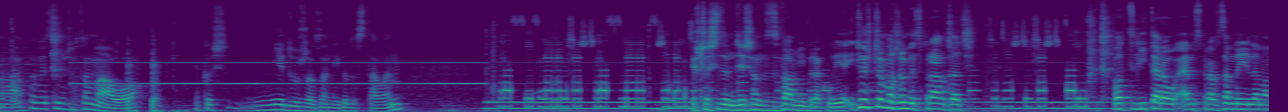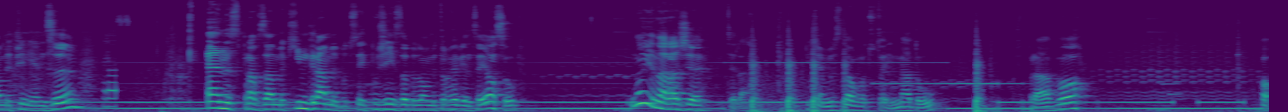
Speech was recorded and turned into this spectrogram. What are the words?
No, powiedzmy, że to mało. Jakoś niedużo za niego dostałem. Rossis level 6 Rosnet 7 Jeszcze 70 z wami brakuje. I tu jeszcze możemy sprawdzać 36 coins. pod literą M sprawdzamy ile mamy pieniędzy. N sprawdzamy kim gramy, bo tutaj później zdobywamy trochę więcej osób. No i na razie tyle. Idziemy znowu tutaj na dół. W prawo. O,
